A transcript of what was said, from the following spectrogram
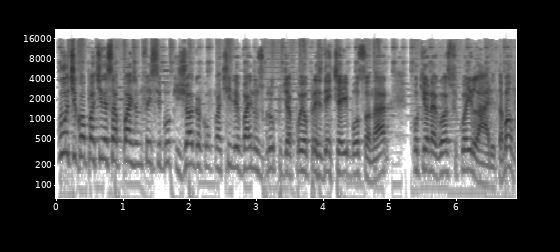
Curte e compartilha essa página no Facebook, joga, compartilha, vai nos grupos de apoio ao presidente aí, Bolsonaro, porque o negócio ficou hilário, tá bom?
